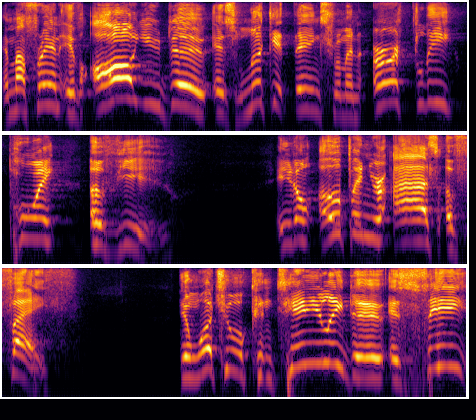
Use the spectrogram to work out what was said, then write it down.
And my friend, if all you do is look at things from an earthly point of view, and you don't open your eyes of faith, then what you will continually do is see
